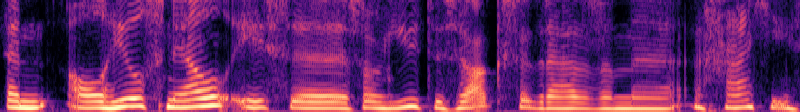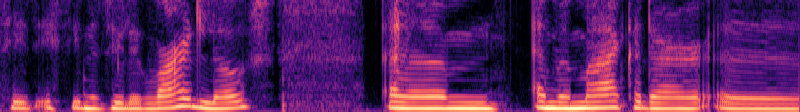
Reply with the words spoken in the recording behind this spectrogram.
En al heel snel is uh, zo'n jute zak, zodra er een, een, gaatje in zit, is die natuurlijk waardeloos. Um, en we maken daar uh,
